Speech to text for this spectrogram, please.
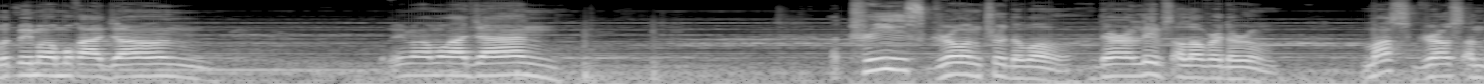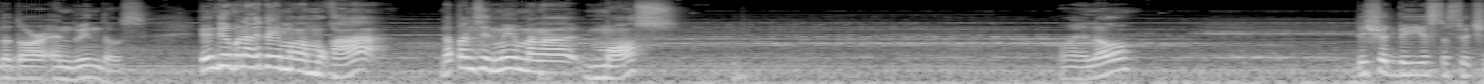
ba't may mga mukha dyan? May mga mukha dyan? A tree's grown through the wall. There are leaves all over the room. Moss grows on the door and windows. Hindi mo ba nakita yung mga mukha? Napansin mo yung mga moss? Okay, hello? This should be used to switch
